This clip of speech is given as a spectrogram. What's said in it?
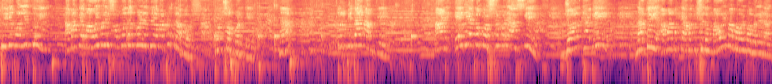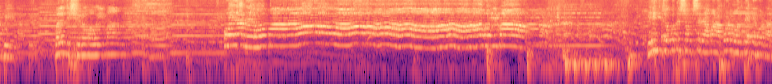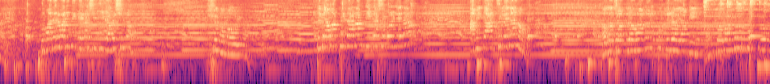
তুই যে বললি তুই, আমাকে মাউই বলে সম্বোধন করলে তুই আমার পুত্রা হস, কোন সম্পর্কে? হ্যাঁ? তোর পিতার নাম কি? আর এই যে এত কষ্ট করে আসলি, জল খাবি না তুই আমার আমাকে আমাকে শুধু মাউই মা মাউই মা বলে ডাকবি? বলে যে, শুনো মাউই মা এই জগতের সংসারে আমার আপন বলতে কেহ নাই। তোমাদের বাড়িতে কেন এসেছি জানো শুনো? শোনো মা ওই মা তুমি আমার পিতার নাম জিজ্ঞাসা করলে না? আমি কার ছেলে জানো? অত চন্দ্রভানুর পুত্র আমি। চন্দ্রভানুর পুত্র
